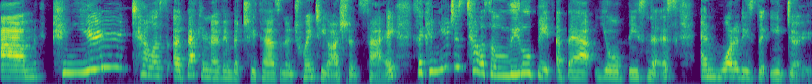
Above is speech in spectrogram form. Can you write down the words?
Um, can you tell us, uh, back in November 2020, I should say, so can you just tell us a little bit about your business and what it is that you do?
